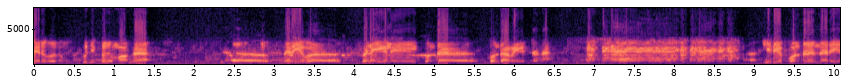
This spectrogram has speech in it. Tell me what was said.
ஏறுவதும் குதிப்பதுமாக நிறைய வினைகளை கொண்ட கொண்டு அமைகின்றன. இதே போன்று நிறைய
